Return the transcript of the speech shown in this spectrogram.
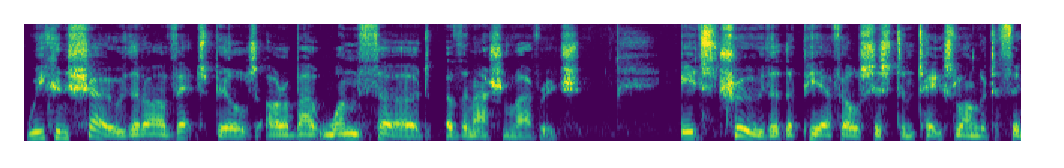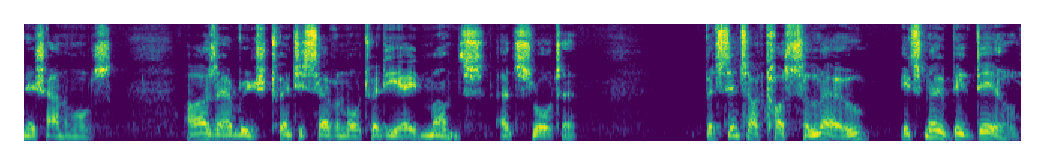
We can show that our vet bills are about one third of the national average. It's true that the PFL system takes longer to finish animals. Ours average 27 or 28 months at slaughter. But since our costs are low, it's no big deal.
